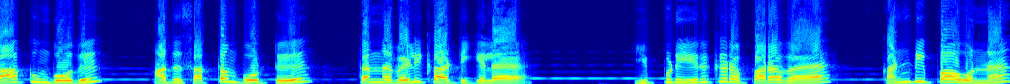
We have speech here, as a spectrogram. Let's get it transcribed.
தாக்கும் போது அது சத்தம் போட்டு தன்னை வெளிக்காட்டிக்கல. இப்படி இருக்கிற பறவை கண்டிப்பா உன்னை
